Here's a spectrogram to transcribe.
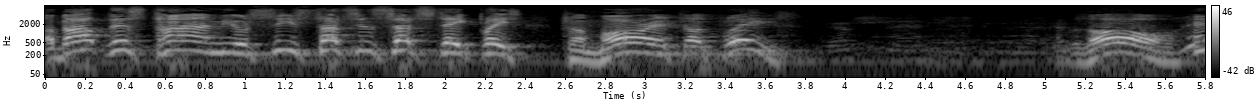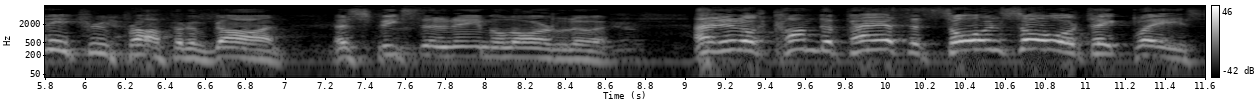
about this time, you'll see such and such take place. Tomorrow it took place. It was all. Any true prophet of God that speaks in the name of the Lord will do it. And it'll come to pass that so and so will take place.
